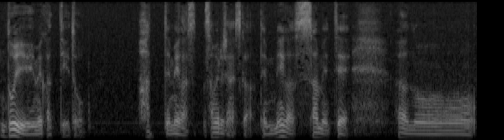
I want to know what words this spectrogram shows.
どういう夢かっていうとはって目が覚めるじゃないですか。で目が覚めてあの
